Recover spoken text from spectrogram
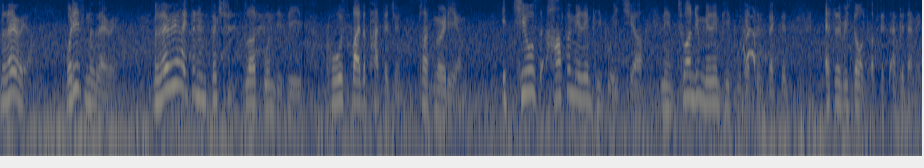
Malaria. What is malaria? Malaria is an infectious bloodborne disease caused by the pathogen Plasmodium. It kills half a million people each year and then 200 million people gets infected as a result of this epidemic.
